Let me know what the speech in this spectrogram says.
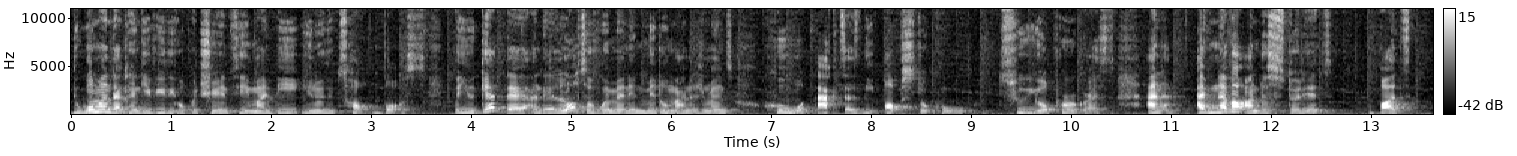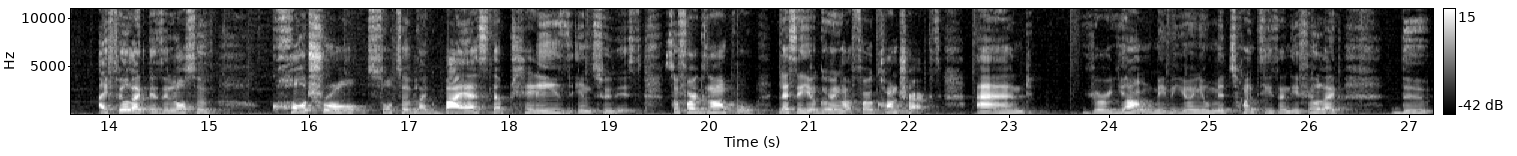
the woman that can give you the opportunity might be, you know, the top boss. But you get there and there are lots of women in middle management who will act as the obstacle to your progress. And I've never understood it, but I feel like there's a lot of cultural sort of like bias that plays into this. So for example, let's say you're going up for a contract and you're young, maybe you're in your mid 20s and they feel like the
